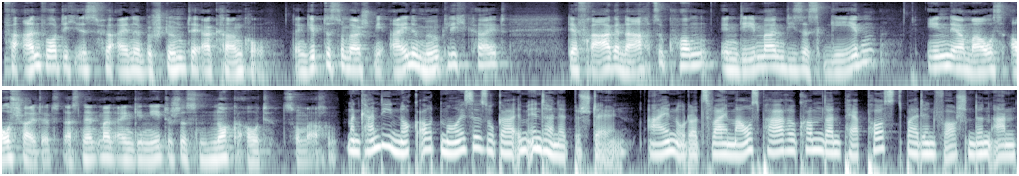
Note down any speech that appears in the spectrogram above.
verantwortlich ist für eine bestimmte Erkrankung. Dann gibt es zum Beispiel eine Möglichkeit, der Frage nachzukommen, indem man dieses Gen in der Maus ausschaltet. Das nennt man ein genetisches Knockout zu machen. Man kann die Knockout-Mäuse sogar im Internet bestellen. Ein oder zwei Mauspaare kommen dann per Post bei den Forschenden an.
